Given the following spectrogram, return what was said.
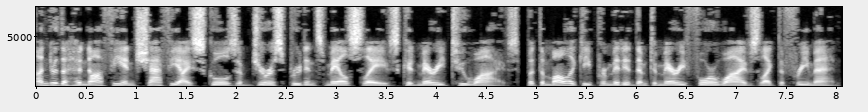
Under the Hanafi and Shafi'i schools of jurisprudence male slaves could marry two wives, but the Maliki permitted them to marry four wives like the free men.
